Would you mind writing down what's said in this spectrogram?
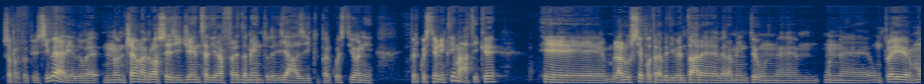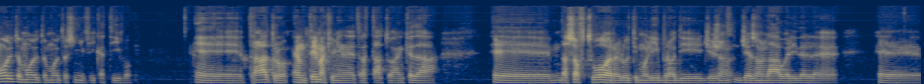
soprattutto in Siberia, dove non c'è una grossa esigenza di raffreddamento degli ASIC per questioni, per questioni climatiche, la Russia potrebbe diventare veramente un, ehm, un, un player molto molto molto significativo. E, tra l'altro è un tema che viene trattato anche da, eh, da Software, l'ultimo libro di Jason, Jason Lowery del, eh,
